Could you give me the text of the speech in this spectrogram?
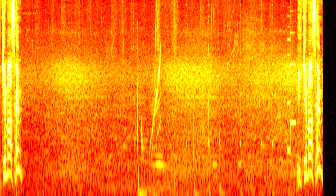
けません。いけません。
